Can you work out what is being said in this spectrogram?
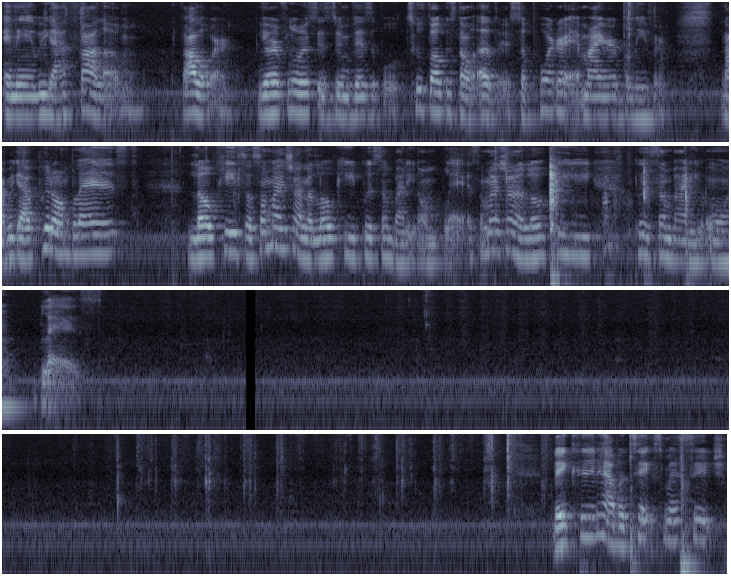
And then we got follow, follower. Your influence is invisible. Too focused on others. Supporter, admirer, believer. Now we got put on blast. Low key. So somebody's trying to low key put somebody on blast. Somebody's trying to low key put somebody on blast. They could have a text message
